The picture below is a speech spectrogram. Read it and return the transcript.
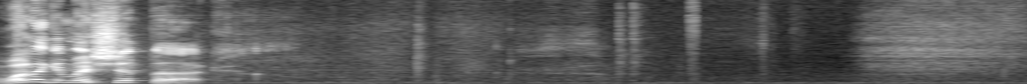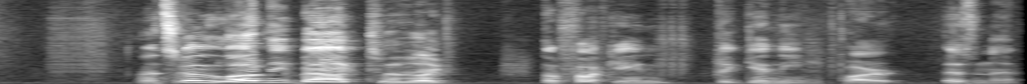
I want to get my shit back. It's gonna load me back to like the fucking beginning part, isn't it?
